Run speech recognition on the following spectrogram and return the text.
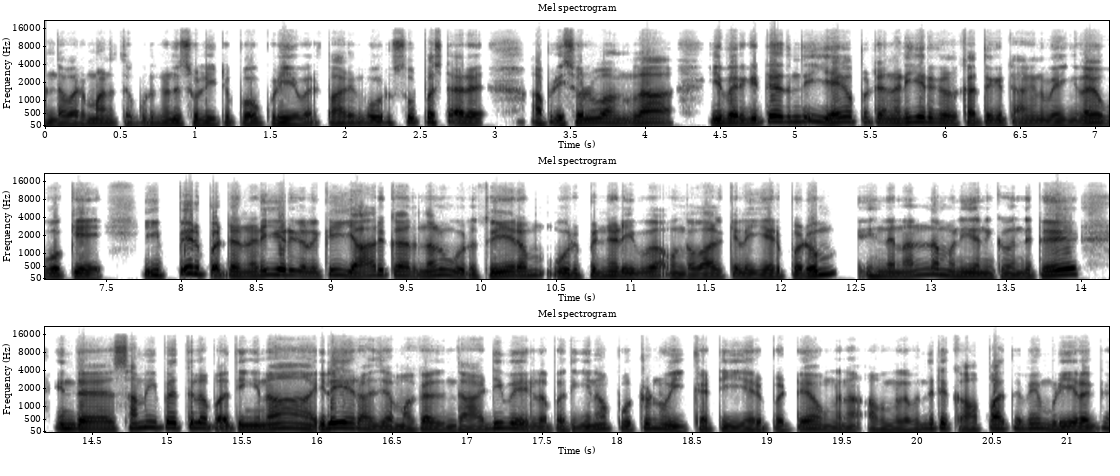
அந்த வருமானத்தை கொடுங்கன்னு சொல்லிட்டு போகக்கூடியவர். பாருங்க ஒரு சூப்பர் ஸ்டார் அப்படி சொல்லுவாங்களா? இவர்கிட்ட இருந்து ஏகப்பட்ட நடிகர்கள் கத்துக்கிட்டாங்கன்னு வைங்களேன். ஓகே. இப்பேற்பட்ட நடிகர்களுக்கு யாருக்காக இருந்தாலும் ஒரு துயரம், ஒரு பின்னடைவு அவங்க வாழ்க்கையில ஏற்படும். இந்த நல்ல மனிதனுக்கு வந்துட்டு இந்த சமீபத்தில் பார்த்தீங்கன்னா, இளையராஜா மகள் இந்த அடிவேரில் பார்த்தீங்கன்னா, புற்றுநோய் கட்டி ஏற்பட்டு அவங்க அவங்கள வந்துட்டு காப்பாற்றவே முடியலங்க.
